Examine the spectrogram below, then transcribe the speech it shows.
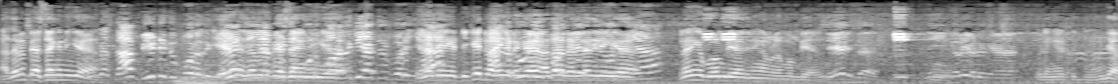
அதெல்லாம் பேசாங்க நீங்க. வீட்டுக்கு போறதுக்கு. நீங்க டிக்கெட் வாங்கிடுங்க. அதான் நல்லது நீங்க. நீங்க போக முடியாது நீங்க போக முடியாது. விடுங்க எடுத்துட்டு வண்டியா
